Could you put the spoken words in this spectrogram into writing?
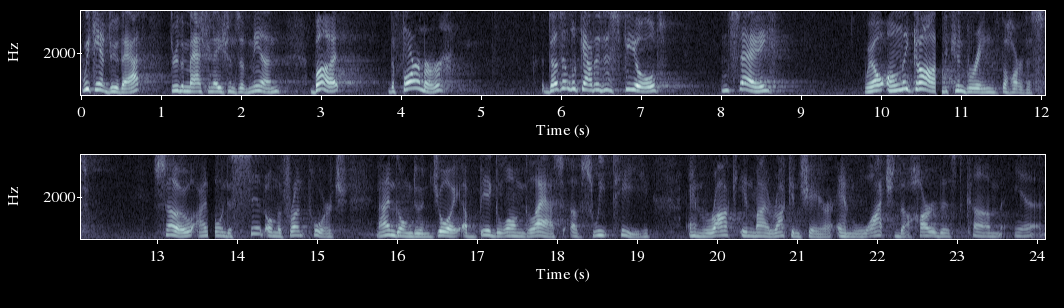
We can't do that through the machinations of men. But the farmer doesn't look out at his field and say, well, only God can bring the harvest. So I'm going to sit on the front porch and I'm going to enjoy a big long glass of sweet tea and rock in my rocking chair and watch the harvest come in.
